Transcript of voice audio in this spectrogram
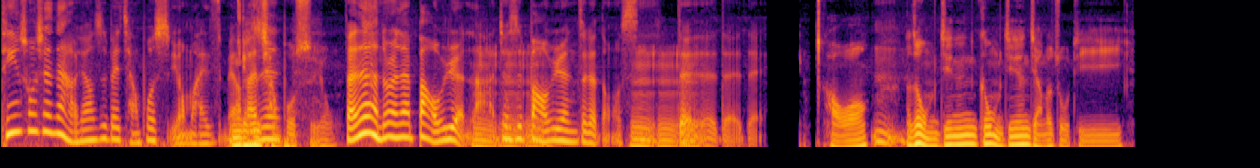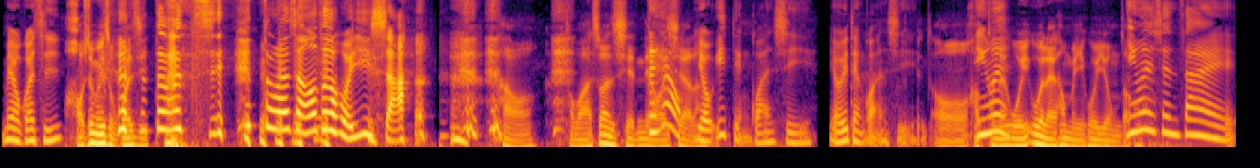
听说现在好像是被强迫使用吗？还是怎么样？应该是强迫使用。反正很多人在抱怨啦，嗯、就是抱怨这个东西。嗯嗯，对对对对。好哦，嗯，那这我们今天跟我们今天讲的主题。没有关系，好像没什么关系。对不起，突然想到这个回忆杀。好，好吧，算闲聊一下了。有一点关系，有一点关系。哦，因为未未来他们也会用到。因为现在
